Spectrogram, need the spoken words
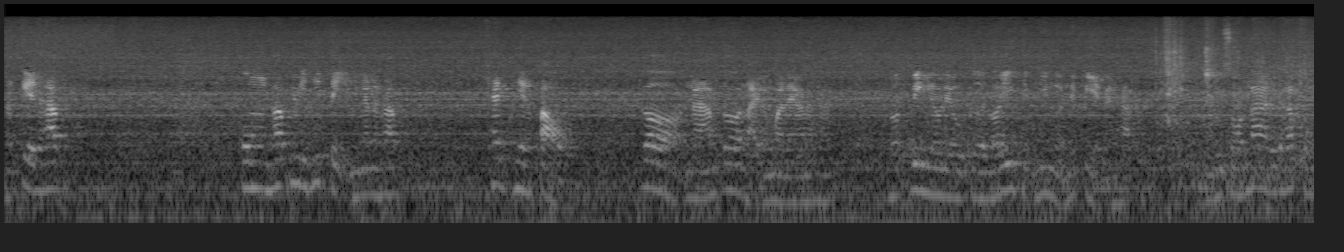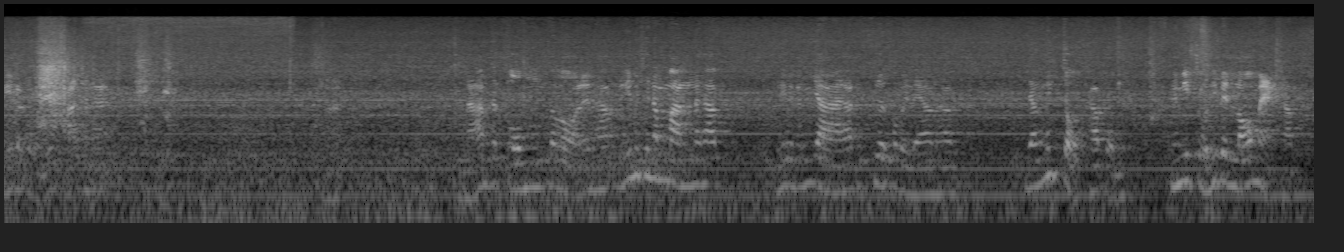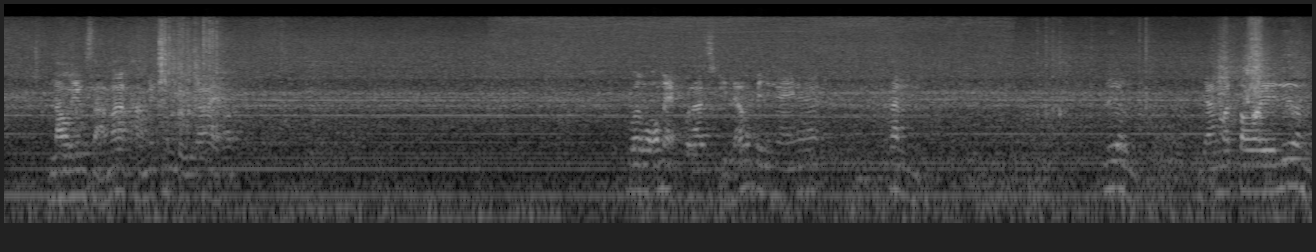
สังเกตนะครับคมครับไม่มีที่ติเหมือนกันนะครับ แค่เพียงเป่า ก็น้ำก็ไหลลงมาแล้วนะครับรถวิ่งเร็วๆเกิน 120 นี่เหมือนไม่เปลี่ยนนะครับดูโซนหน้าดูนะครับ ตรงนี้เราผมไม่ชัด น้ำจะกลมตลอดเลยนะครับอันนี้ไม่ใช่น้ำมันนะครับอันนี่เป็นน้ำยาครับที่เคลือบเข้าไปแล้วนะครับ ยังไม่จบครับผมมันมีส่วนที่เป็นล้อแม็กครับ เรายังสามารถทำให้ท่านดูได้ครับว่าล้อแม็กเวลาฉีดแล้วเป็นยังไงนะฮะท่านเรื่องยางมาตอยเรื่อง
